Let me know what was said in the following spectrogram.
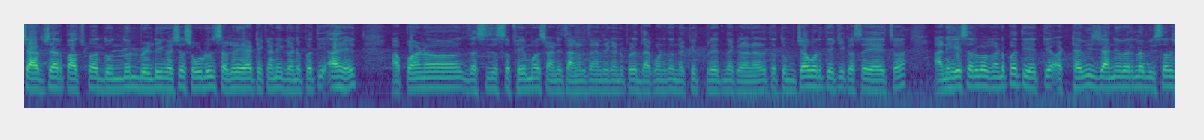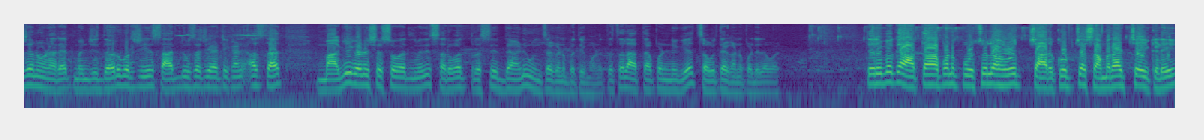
चार चार पाच पाच दोन दोन बिल्डिंग अशा सोडून सगळे या ठिकाणी गणपती आहेत. आपण जसं जसं फेमस आणि चांगले चांगले गणपती दाखवण्याचा नक्कीच प्रयत्न करणार तर तुमच्यावरती आहे की कसं यायचं? आणि हे सर्व गणपती आहेत ते अठ्ठावीस जानेवारीला विसर्जन होणार आहेत. म्हणजे दरवर्षी हे सात दिवसाचे या ठिकाणी असतात. मागे गणेशोत्सवामध्ये सर्वात प्रसिद्ध आणि उंच गणपती म्हणून. तर चला आता आपण निघूया चौथ्या गणपतीजवळ. तरी बघा आता आपण पोचलो आहोत चारकोपच्या सम्राटच्या इकडे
